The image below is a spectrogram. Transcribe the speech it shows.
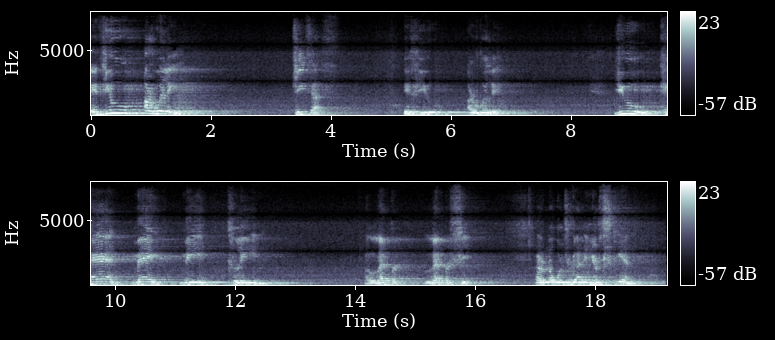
if you are willing, Jesus, if you are willing, you can make me clean a leper, leprosy. I don't know what you got in your skin.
